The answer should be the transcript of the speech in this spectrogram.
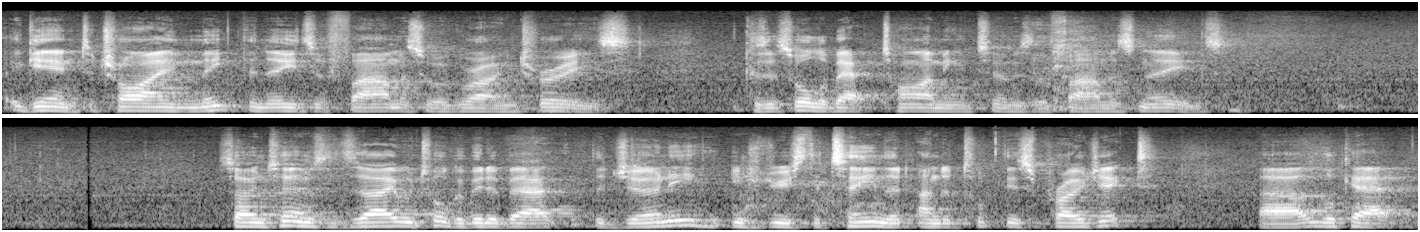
again, to try and meet the needs of farmers who are growing trees, because it's all about timing in terms of the farmer's needs. So in terms of today, we'll talk a bit about the journey, introduce the team that undertook this project, uh, look at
